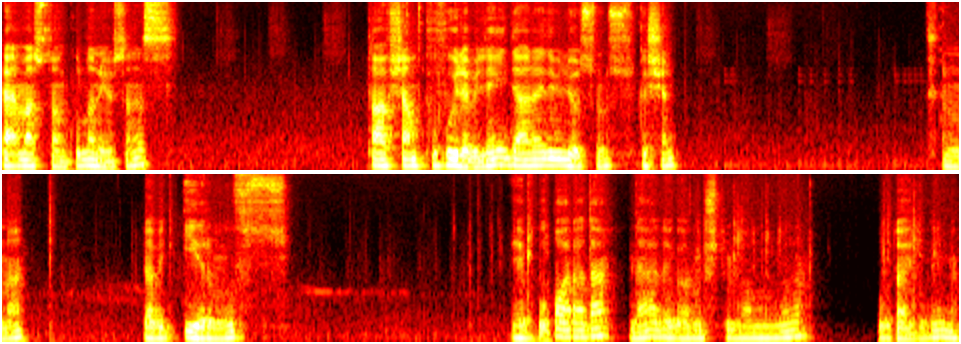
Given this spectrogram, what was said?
Termaston kullanıyorsanız tavşan pufuyla bile idare edebiliyorsunuz kışın. Şununla. Rabbit Ear. E bu arada nerede görmüştüm ben bunu? Buradaydı değil mi?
